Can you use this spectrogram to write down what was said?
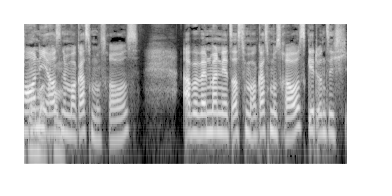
horny aus einem Orgasmus raus. Aber wenn man jetzt aus dem Orgasmus rausgeht und sich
